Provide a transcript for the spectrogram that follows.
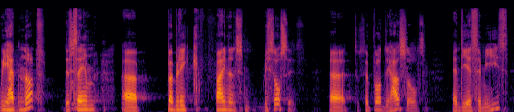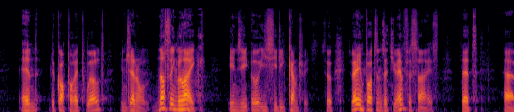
we had not the same uh, public finance resources uh, to support the households and the SMEs and the corporate world in general. Nothing like in the OECD countries. So it's very important that you emphasize that uh,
